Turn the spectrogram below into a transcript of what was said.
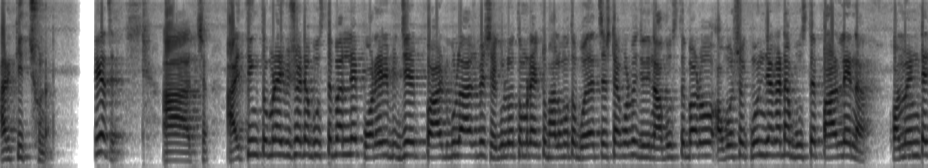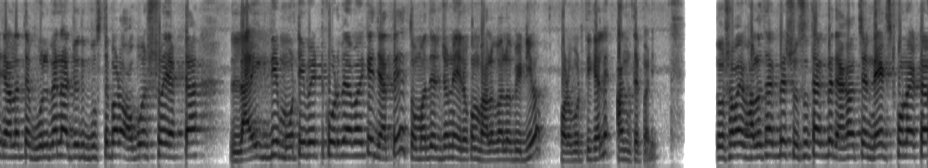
আর কিচ্ছু না। ঠিক আছে? আচ্ছা আই থিঙ্ক তোমরা এই বিষয়টা বুঝতে পারলে। পরের যে পার্টগুলো আসবে, সেগুলো তোমরা একটু ভালো মতো বোঝার চেষ্টা করবে। যদি না বুঝতে পারো, অবশ্যই কোন জায়গাটা বুঝতে পারলে না কমেন্টে জানাতে ভুলবে না। যদি বুঝতে পারো, অবশ্যই একটা লাইক দিয়ে মোটিভেট করবে আমাকে যাতে তোমাদের জন্য এরকম ভালো ভালো ভিডিও পরবর্তীকালে আনতে পারি। তো সবাই ভালো থাকবে, সুস্থ থাকবে। দেখা হচ্ছে নেক্সট কোনো একটা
